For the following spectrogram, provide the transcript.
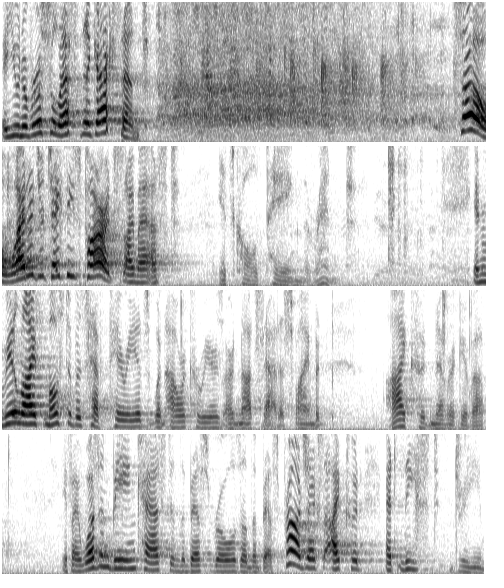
a universal ethnic accent. So, why did you take these parts? I'm asked. It's called paying the rent. In real life, most of us have periods when our careers are not satisfying, but I could never give up. If I wasn't being cast in the best roles on the best projects, I could at least dream.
